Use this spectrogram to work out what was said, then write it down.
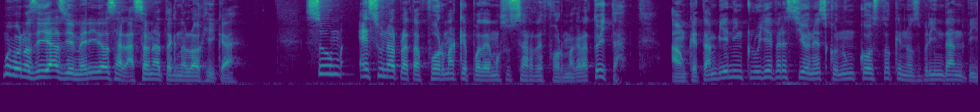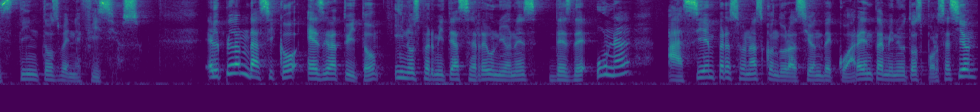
Muy buenos días, bienvenidos a la zona tecnológica. Zoom es una plataforma que podemos usar de forma gratuita, aunque también incluye versiones con un costo que nos brindan distintos beneficios. El plan básico es gratuito y nos permite hacer reuniones desde una a 100 personas con duración de 40 minutos por sesión.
